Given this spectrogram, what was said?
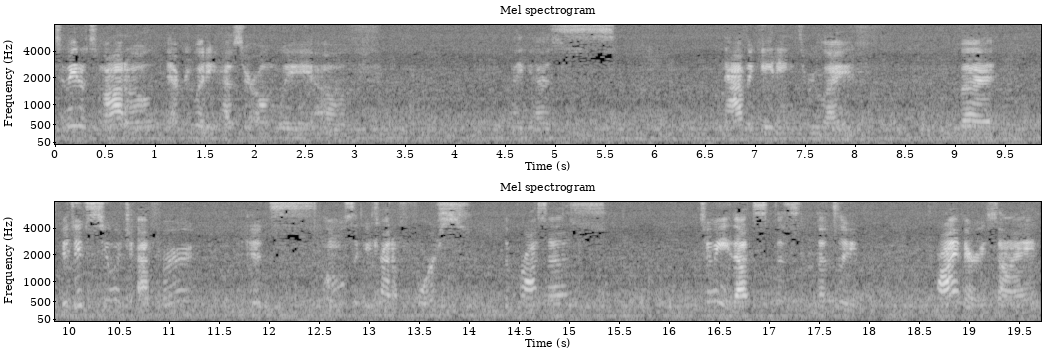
tomato, tomato, everybody has their own way of, I guess, navigating through life. But it takes too much effort, it's almost like you try to force the process. To me, that's that's that's a primary sign,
